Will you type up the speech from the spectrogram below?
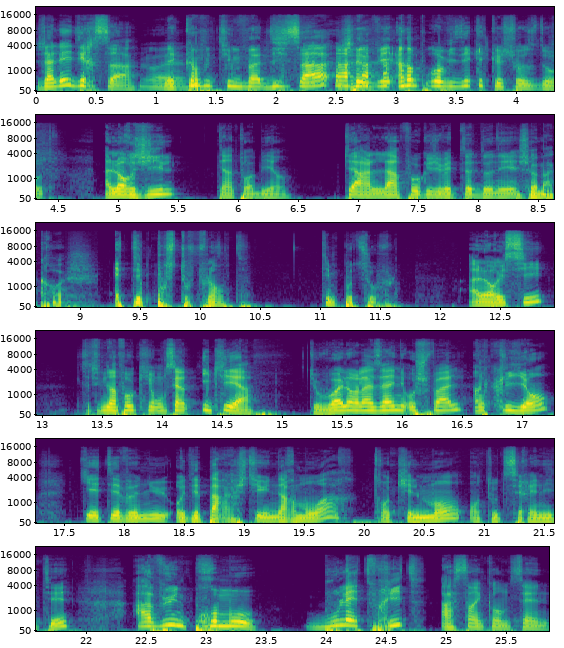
J'allais dire ça, mais comme tu m'as dit ça, je vais improviser quelque chose d'autre. Alors Gilles, tiens-toi bien, car l'info que je vais te donner... Je m'accroche. Est époustouflante. Tim souffle. Alors ici, c'est une info qui concerne Ikea. Tu vois leur lasagne au cheval? Un client qui était venu au départ acheter une armoire, tranquillement, en toute sérénité, a vu une promo boulettes frites à 50 cents.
